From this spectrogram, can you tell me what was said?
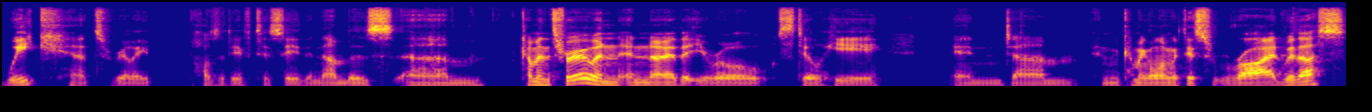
week. That's really positive to see the numbers um, coming through and, and know that you're all still here and um, and coming along with this ride with us.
